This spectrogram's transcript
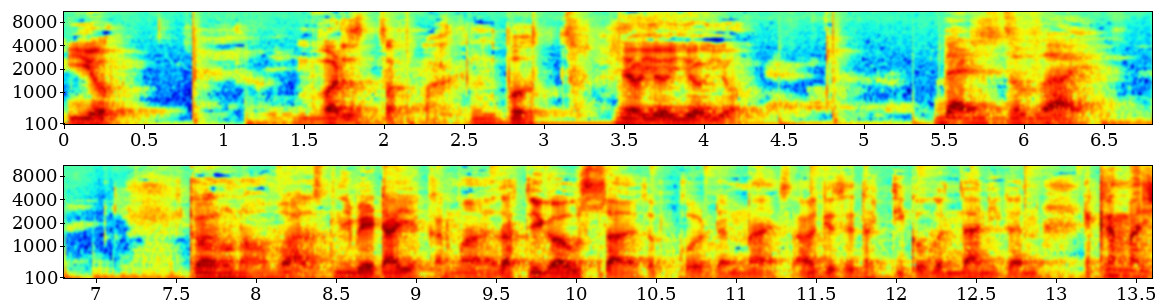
Yo, what is the fucking boot? Yo, yo, yo, yo. That is the why. Corona virus नहीं बेटा ये कर्मा है धरती का गुस्सा है सबको डरना है आगे से धरती को गंदा नहीं करना एक नंबर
